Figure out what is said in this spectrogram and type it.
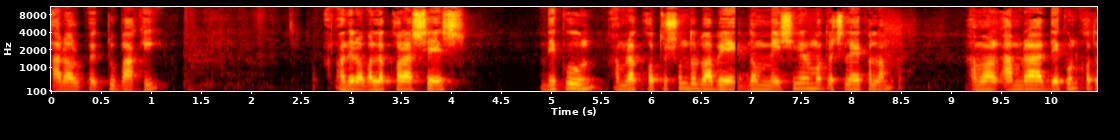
আর অল্প একটু বাকি। আমাদের ওভারলক করা শেষ। দেখুন, আমরা কত সুন্দরভাবে একদম মেশিনের মতো সেলাই করলাম। আমার, আমরা দেখুন কত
